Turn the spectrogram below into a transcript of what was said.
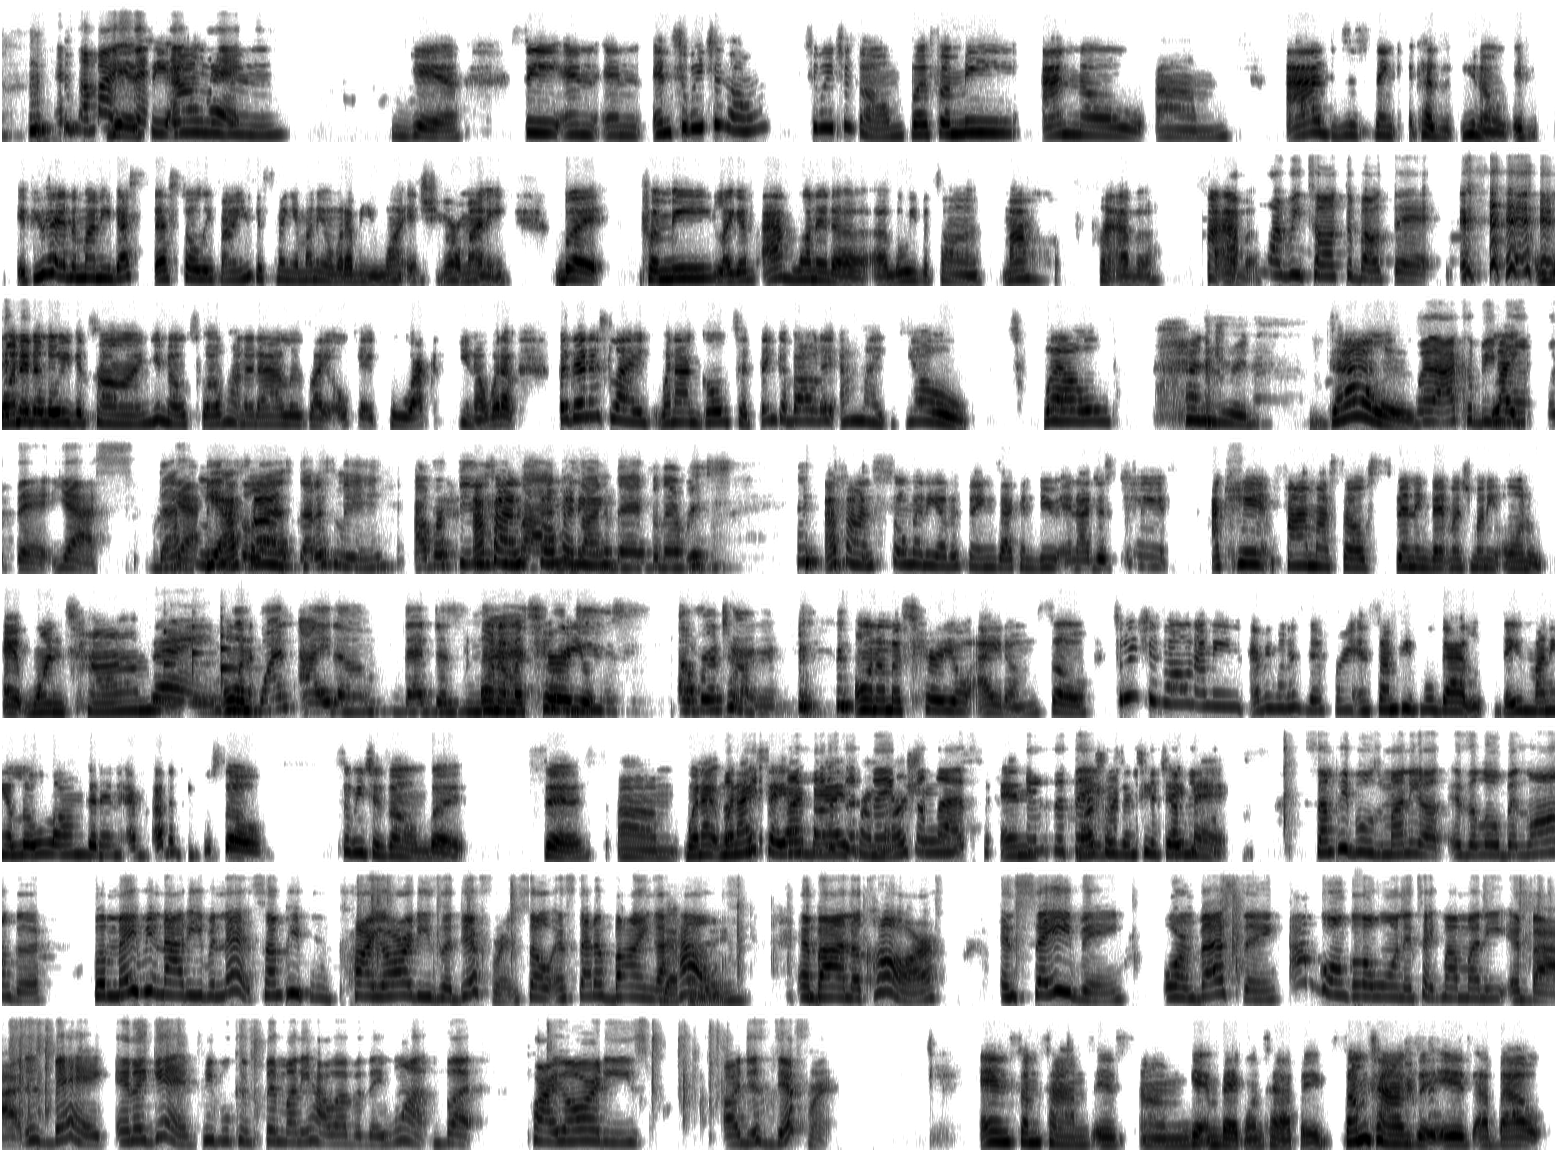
yeah, see, I don't even. Yeah, see, and and and to each his own. To each his own. But for me, I know. um I just think because you know if if you had the money, that's that's totally fine. You can spend your money on whatever you want. It's your money. But for me, like if I've wanted a, a Louis Vuitton, my forever, forever. Like we talked about that. Wanted a Louis Vuitton, you know, twelve hundred dollars. Like, okay, cool. I can, you know, whatever. But then it's like when I go to think about it, I'm like, yo, twelve hundred dollars. When I could be like, with that, yes. That's yes. me, yeah, I find, that is me. I refuse I find to buy so many, designer bag for that reason. I find so many other things I can do, and I just can't I can't find myself spending that much money on at one time Same. on one item that does not on a material a return on a material item. So to each his own. I mean, everyone is different, and some people got their money a little longer than other people. So to each his own. But sis, um, when I when I say I buy from Marshalls and Marshalls and TJ Maxx, some people's money is a little bit longer but maybe not even that. Some people priorities are different. So instead of buying a Definitely. house and buying a car and saving or investing, I'm going to go on and take my money and buy this bag. And again, people can spend money however they want, but priorities are just different. And sometimes it's um getting back on topic. Sometimes it is about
